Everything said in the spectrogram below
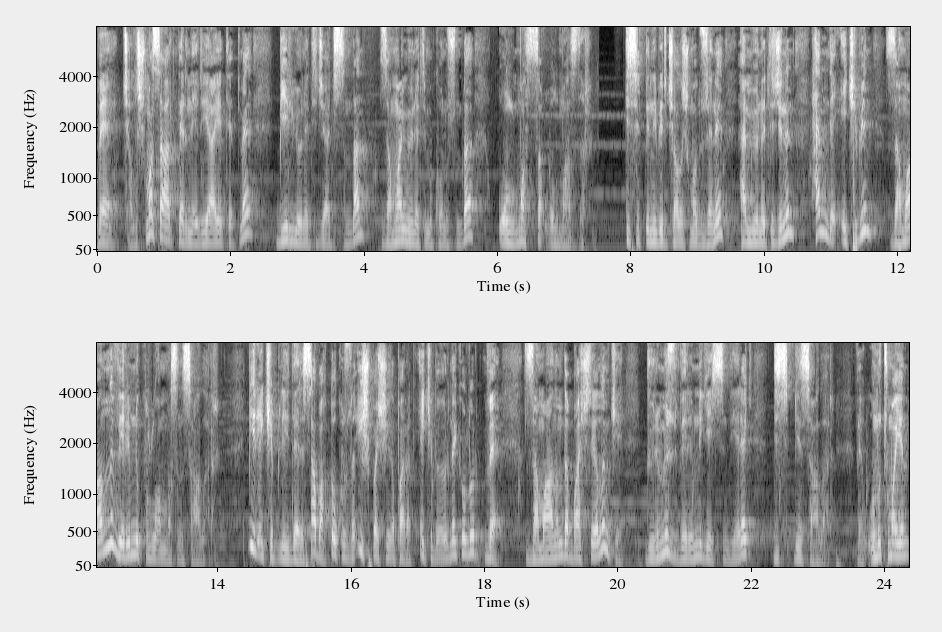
ve çalışma saatlerine riayet etme bir yönetici açısından zaman yönetimi konusunda olmazsa olmazdır. Disiplini bir çalışma düzeni hem yöneticinin hem de ekibin zamanını verimli kullanmasını sağlar. Bir ekip lideri sabah 9'da işbaşı yaparak ekibe örnek olur ve zamanında başlayalım ki günümüz verimli geçsin diyerek disiplin sağlar. Ve unutmayın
